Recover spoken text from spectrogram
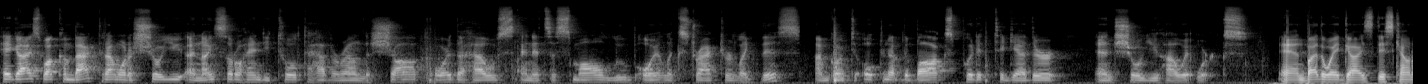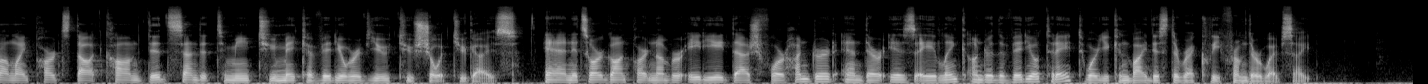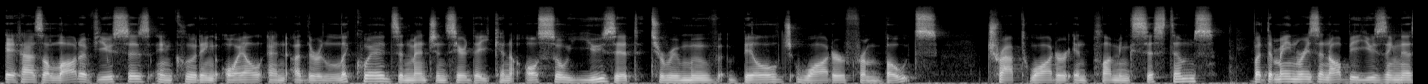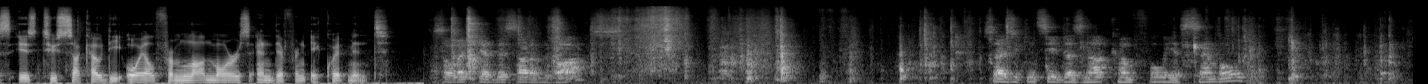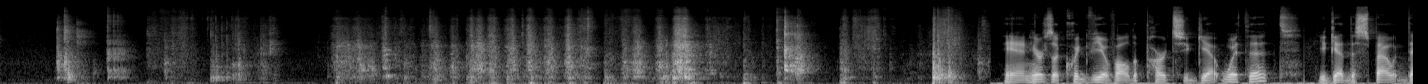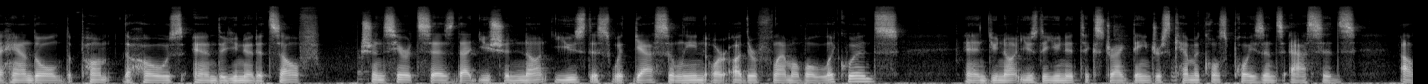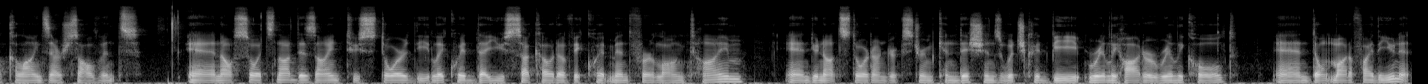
Hey guys, welcome back. Today I want to show you a nice little handy tool to have around the shop or the house and it's a small lube oil extractor like this. I'm going to open up the box, put it together and show you how it works. And by the way guys, discountonlineparts.com did send it to me to make a video review to show it to you guys. And it's Oregon part number 88-400 and there is a link under the video today to where you can buy this directly from their website. It has a lot of uses, including oil and other liquids. It mentions here that you can also use it to remove bilge water from boats, trapped water in plumbing systems. But the main reason I'll be using this is to suck out the oil from lawnmowers and different equipment. So let's get this out of the box. So as you can see, it does not come fully assembled. And here's a quick view of all the parts you get with it. You get the spout, the handle, the pump, the hose, and the unit itself. Instructions here it says that you should not use this with gasoline or other flammable liquids and do not use the unit to extract dangerous chemicals, poisons, acids, alkalines, or solvents. And also it's not designed to store the liquid that you suck out of equipment for a long time and do not store it under extreme conditions which could be really hot or really cold and don't modify the unit.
